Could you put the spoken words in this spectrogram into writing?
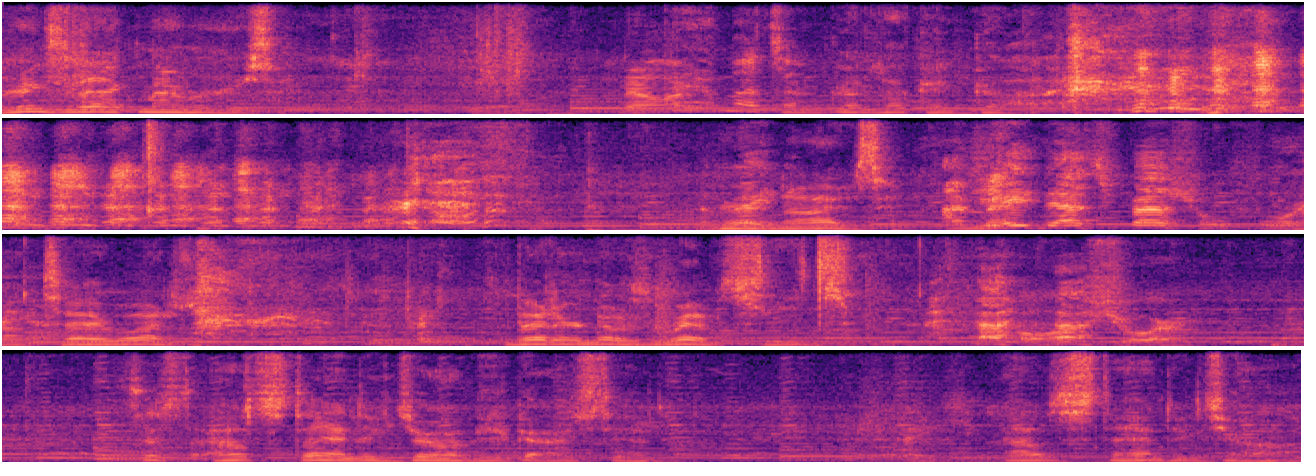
Brings back memories. Now, I, Damn, that's a good looking guy. Very nice. I made that special for you. I'll tell you what. Better than those web seats. oh, I'm sure. Just outstanding job you guys did. Thank you. Outstanding job.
